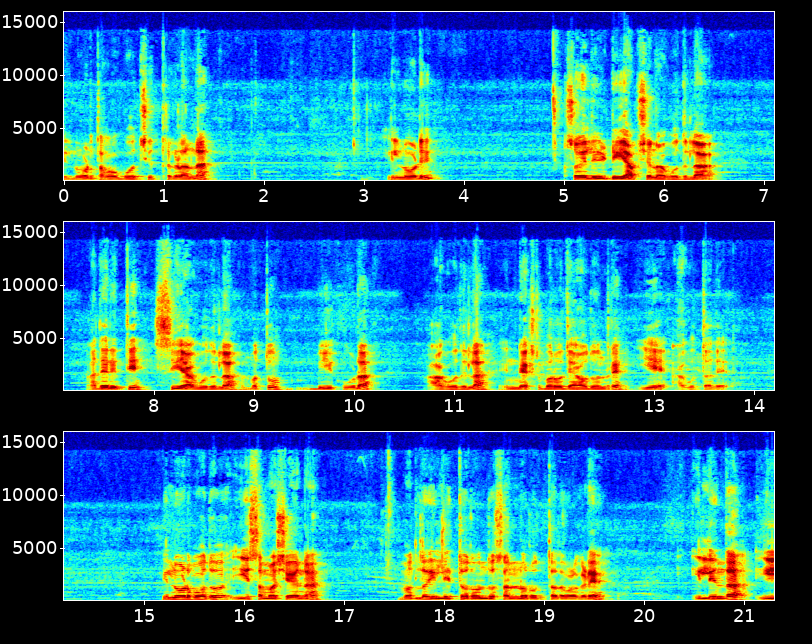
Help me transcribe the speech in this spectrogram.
ಇಲ್ಲಿ ನೋಡ್ತಾ ಹೋಗ್ಬೋದು ಚಿತ್ರಗಳನ್ನು. ಇಲ್ಲಿ ನೋಡಿ. ಸೊ ಇಲ್ಲಿ ಡಿ ಆಪ್ಷನ್ ಆಗೋದಿಲ್ಲ. ಅದೇ ರೀತಿ ಸಿ ಆಗುವುದಿಲ್ಲ ಮತ್ತು ಬಿ ಕೂಡ ಆಗುವುದಿಲ್ಲ. ನೆಕ್ಸ್ಟ್ ಬರೋದು ಯಾವುದು ಅಂದರೆ ಎ ಆಗುತ್ತದೆ. ಇಲ್ಲಿ ನೋಡ್ಬೋದು ಈ ಸಮಸ್ಯೆಯನ್ನು. ಮೊದಲು ಇಲ್ಲಿತ್ತದೊಂದು ಸಣ್ಣ ವೃತ್ತದ ಒಳಗಡೆ ಇಲ್ಲಿಂದ ಈ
